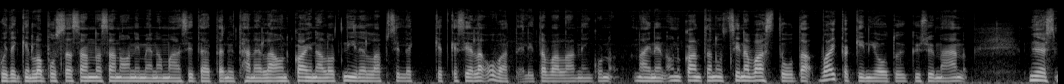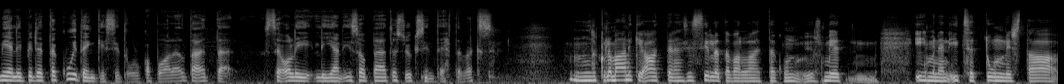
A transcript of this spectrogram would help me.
kuitenkin lopussa Sanna sanoo nimenomaan sitä, että nyt hänellä on kainalot niille lapsille, ketkä siellä ovat. Eli tavallaan niin kuin nainen on kantanut siinä vastuuta, vaikkakin joutui kysymään myös mielipidettä kuitenkin sit ulkopuolelta, että se oli liian iso päätös yksin tehtäväksi. No kyllä mä ainakin ajattelen siis sillä tavalla, että kun jos miet, ihminen itse tunnistaa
